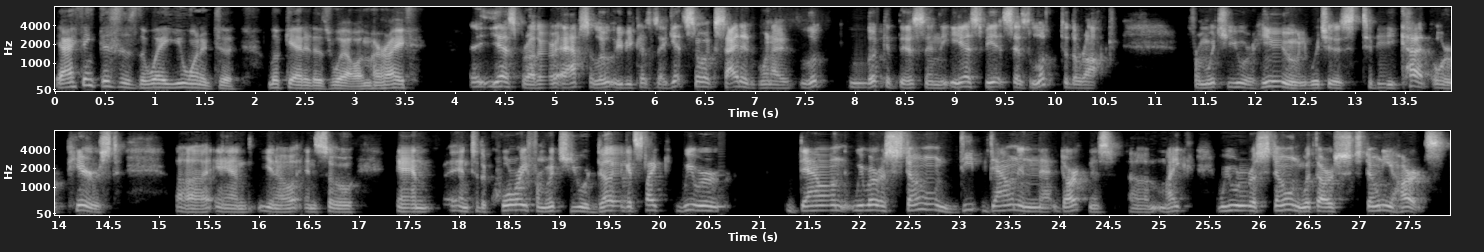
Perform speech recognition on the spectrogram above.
Yeah, I think this is the way you wanted to look at it as well. Am I right? Uh, yes, brother, absolutely. Because I get so excited when I look look at this. In the ESV, it says, "Look to the rock from which you were hewn, which is to be cut or pierced." Uh, and you know, and so and and to the quarry from which you were dug. It's like we were down we were a stone deep down in that darkness uh, mike we were a stone with our stony hearts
